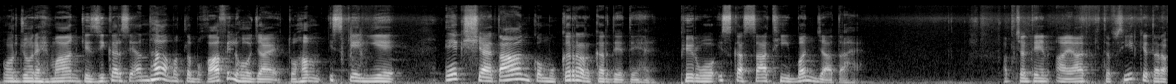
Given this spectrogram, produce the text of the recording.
اور جو رحمان کے ذکر سے اندھا مطلب غافل ہو جائے تو ہم اس کے لیے ایک شیطان کو مقرر کر دیتے ہیں، پھر وہ اس کا ساتھی بن جاتا ہے۔ اب چلتے ہیں آیات کی تفسیر کی طرف۔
